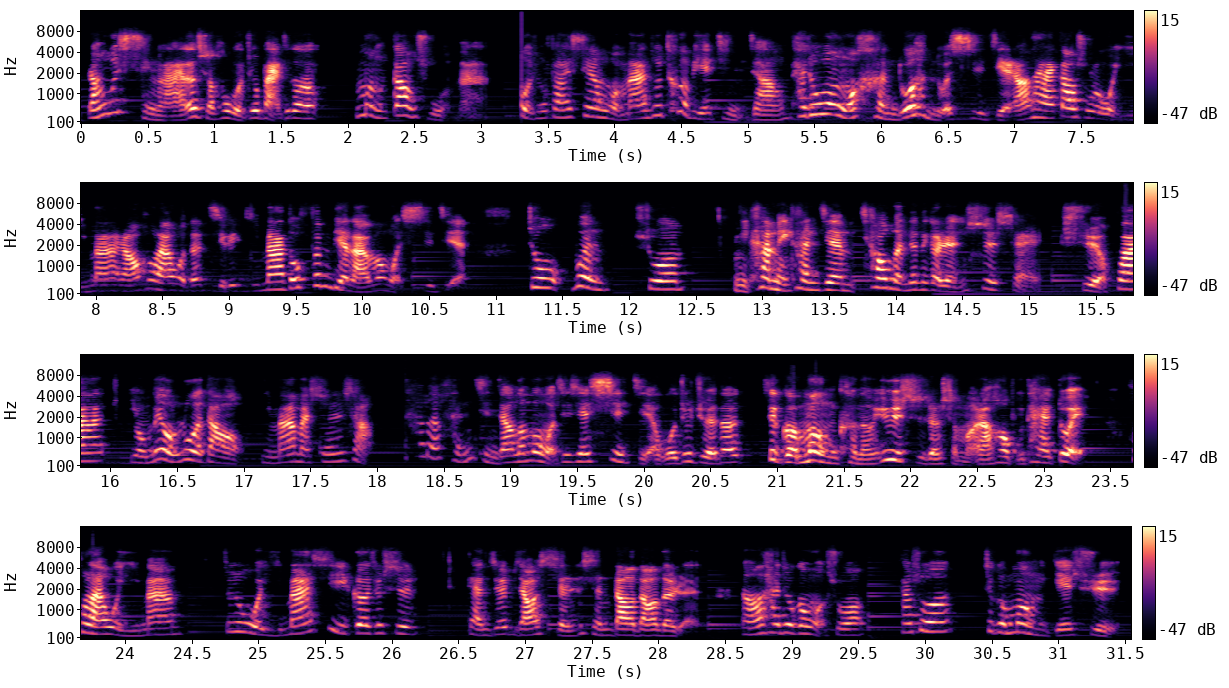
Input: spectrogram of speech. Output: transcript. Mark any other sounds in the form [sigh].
然后我醒来的时候，我就把这个梦告诉我妈，我就发现我妈就特别紧张，她就问我很多很多细节，然后她还告诉了我姨妈，然后后来我的几个姨妈都分别来问我细节，就问说你看没看见敲门的那个人是谁？雪花有没有落到你妈妈身上？他们很紧张的问我这些细节，我就觉得这个梦可能预示着什么，然后不太对。后来我姨妈。就是我姨妈是一个就是感觉比较神神叨叨的人，然后她就跟我说，她说这个梦也许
